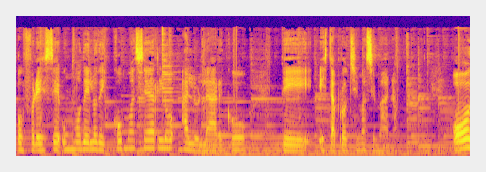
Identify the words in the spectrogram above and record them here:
ofrece un modelo de cómo hacerlo a lo largo de esta próxima semana. O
